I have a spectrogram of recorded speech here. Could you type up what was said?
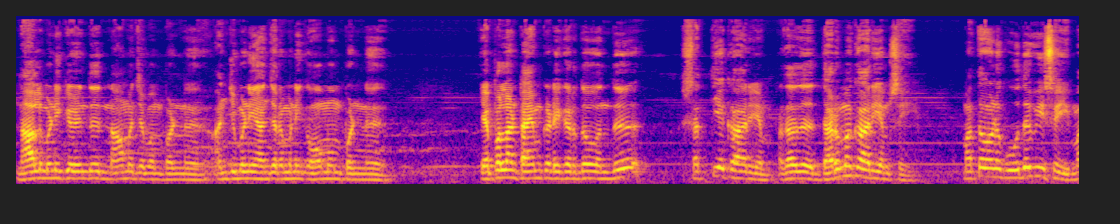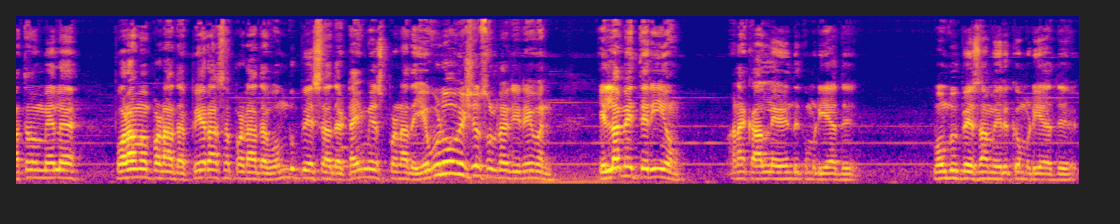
நாலு மணிக்கு எழுந்து நாம ஜபம் பண்ணு அஞ்சு மணி அஞ்சரை மணிக்கு ஹோமம் பண்ணு. எப்போல்லாம் டைம் கிடைக்கிறதோ வந்து சத்திய காரியம் அதாவது தர்ம காரியம் செய். மற்றவனுக்கு உதவி செய். மற்றவன் மேலே பொறாமப்படாத பேராசப்படாத வம்பு பேசாத டைம் வேஸ்ட் பண்ணாத எவ்வளோ விஷயம் சொல்கிறார் இறைவன். எல்லாமே தெரியும். ஆனால் காலைல எழுந்துக்க முடியாது. வம்பு பேசாமல் இருக்க முடியாது.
